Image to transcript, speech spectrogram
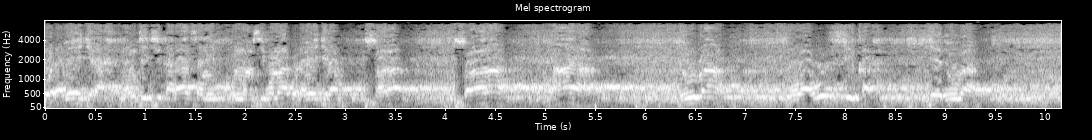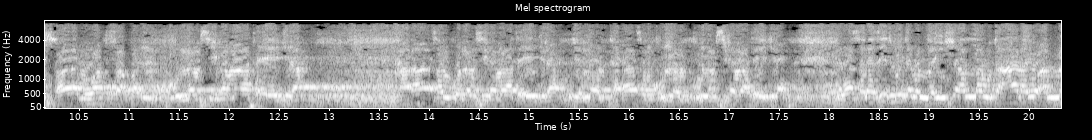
godhamee jira namtichi karaa saniif qunnamsiifamaa godhamee jira sora sora aya duuba wawuffiqa jee duuba صار موفقا كل نفسي ما تأجرا كراسا كل نفسي ما تأجرا جنان كراسا كل نفسي ما تأجرا وسنزيد من إن شاء الله تعالى يؤمن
